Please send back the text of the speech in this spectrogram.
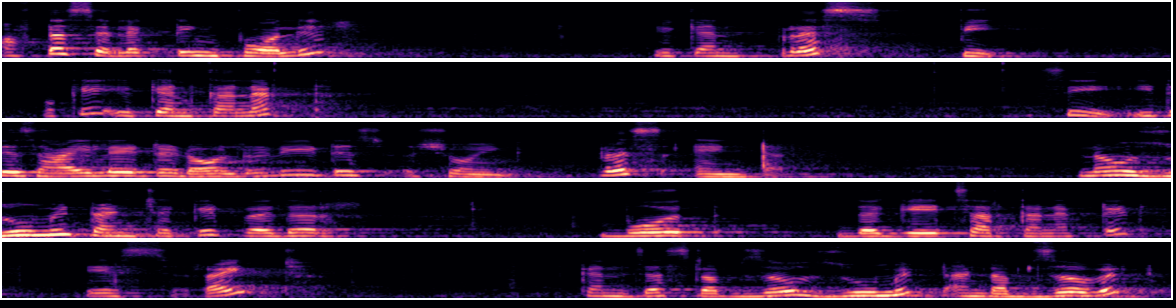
After selecting poly you can press p okay? You can connect. See it is highlighted already it is showing press enter. Now zoom it and check it whether both the gates are connected. Yes right? You can just observe zoom it and observe it.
